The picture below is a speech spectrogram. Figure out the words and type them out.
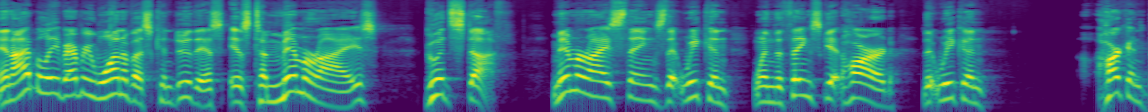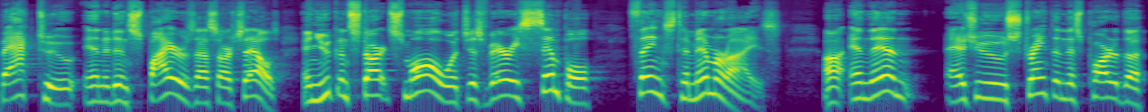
and I believe every one of us can do this, is to memorize good stuff. Memorize things that we can, when the things get hard, that we can hearken back to and it inspires us ourselves. And you can start small with just very simple things to memorize. Uh, and then as you strengthen this part of the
